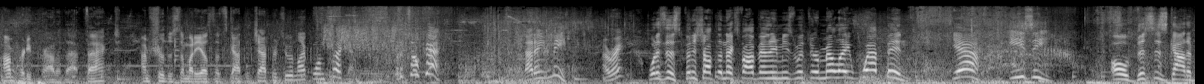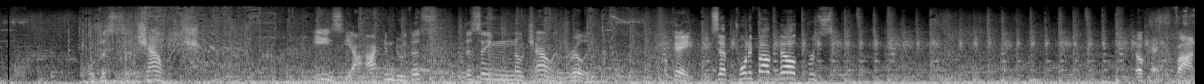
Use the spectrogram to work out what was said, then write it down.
I'm pretty proud of that fact. I'm sure there's somebody else that's got to chapter two in like one second. But it's okay. That ain't me. Alright? What is this? Finish off the next five enemies with your melee weapon. Yeah, easy. Oh, this has gotta Oh, this is a challenge. Easy, I, I can do this. This ain't no challenge, really. Okay, except 25 health for... Okay, fine,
